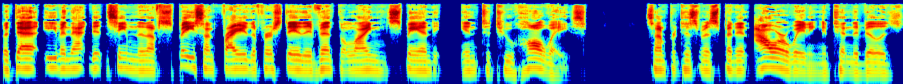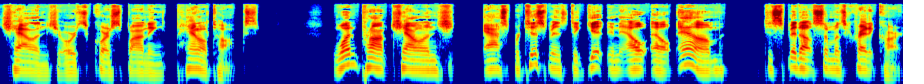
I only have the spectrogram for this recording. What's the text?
But that even that didn't seem enough space on Friday, the first day of the event. The line spanned into two hallways. Some participants spent an hour waiting to attend the Village Challenge or its corresponding panel talks. One prompt challenge asked participants to get an LLM to spit out someone's credit card.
